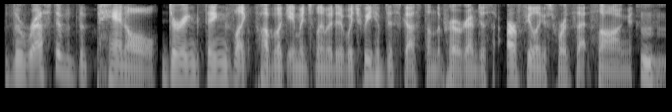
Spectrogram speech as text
the rest of the panel during things like Public Image Limited, which we have discussed on the program, just our feelings towards that song, mm-hmm.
